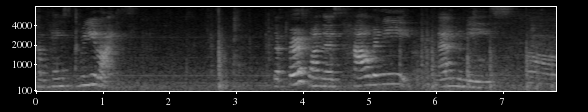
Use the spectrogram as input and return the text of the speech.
contains three lines. The first one is how many enemies, uh,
